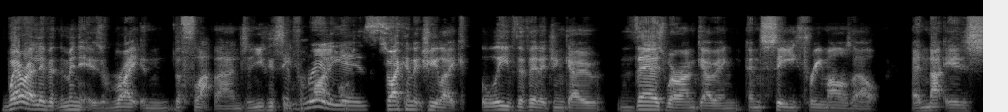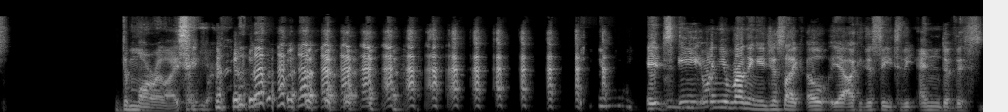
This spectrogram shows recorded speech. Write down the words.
where I live at the minute is right in the flatlands, and you can see It for really miles. is. So I can literally like leave the village and go, "There's where I'm going," and see three miles out, and that is demoralizing. it's e- when you're running, you're just like, "Oh yeah, I can just see to the end of this."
